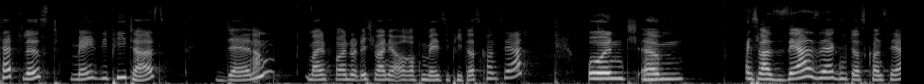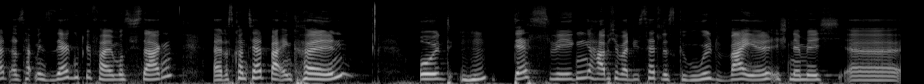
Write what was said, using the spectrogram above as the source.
Setlist Maisie Peters, denn Ja. mein Freund und ich waren ja auch auf dem Maisie Peters Konzert und Mhm. ähm, es war sehr, sehr gut, das Konzert. Also es hat mir sehr gut gefallen, muss ich sagen. Äh, das Konzert war in Köln und Mhm. deswegen habe ich aber die Setlist gegoogelt, weil ich nämlich äh,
